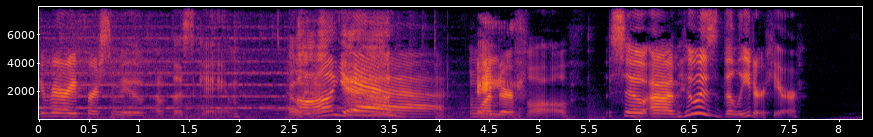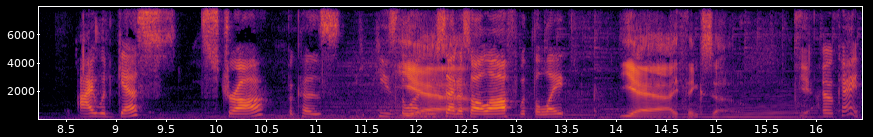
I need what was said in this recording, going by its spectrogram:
Your very first move of this game. Hell Aw, yeah. Yeah. Wonderful. So, um, who is the leader here? I would guess Straw, because he's the one who set us all off with the light. Yeah, I think so. Yeah. Okay.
